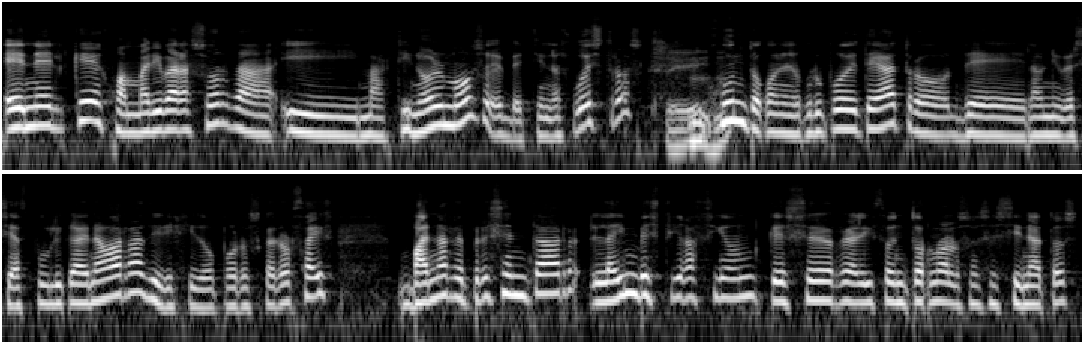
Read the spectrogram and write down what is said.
en el que Juan Mari Barasorda y Martín Olmos, eh, vecinos vuestros, Sí. junto con el grupo de teatro de la Universidad Pública de Navarra, dirigido por Óscar Orzaiz, van a representar la investigación que se realizó en torno a los asesinatos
